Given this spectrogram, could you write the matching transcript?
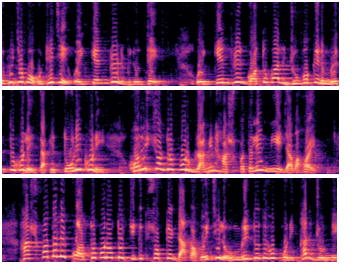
অভিযোগও উঠেছে ওই কেন্দ্রের বিরুদ্ধে। ওই কেন্দ্রে গতকাল যুবকের মৃত্যু হলে তাকে তড়িঘড়ি হরিশ্চন্দ্রপুর গ্রামীণ হাসপাতালে নিয়ে যাওয়া হয়। হাসপাতালে কর্তব্যরত চিকিৎসককে ডাকা হয়েছিল মৃতদেহ পরীক্ষার জন্যে।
